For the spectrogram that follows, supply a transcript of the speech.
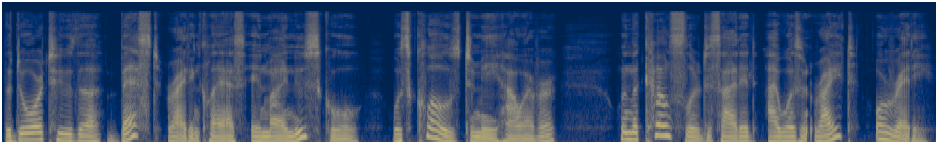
The door to the best writing class in my new school was closed to me, however, when the counselor decided I wasn't right or ready.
